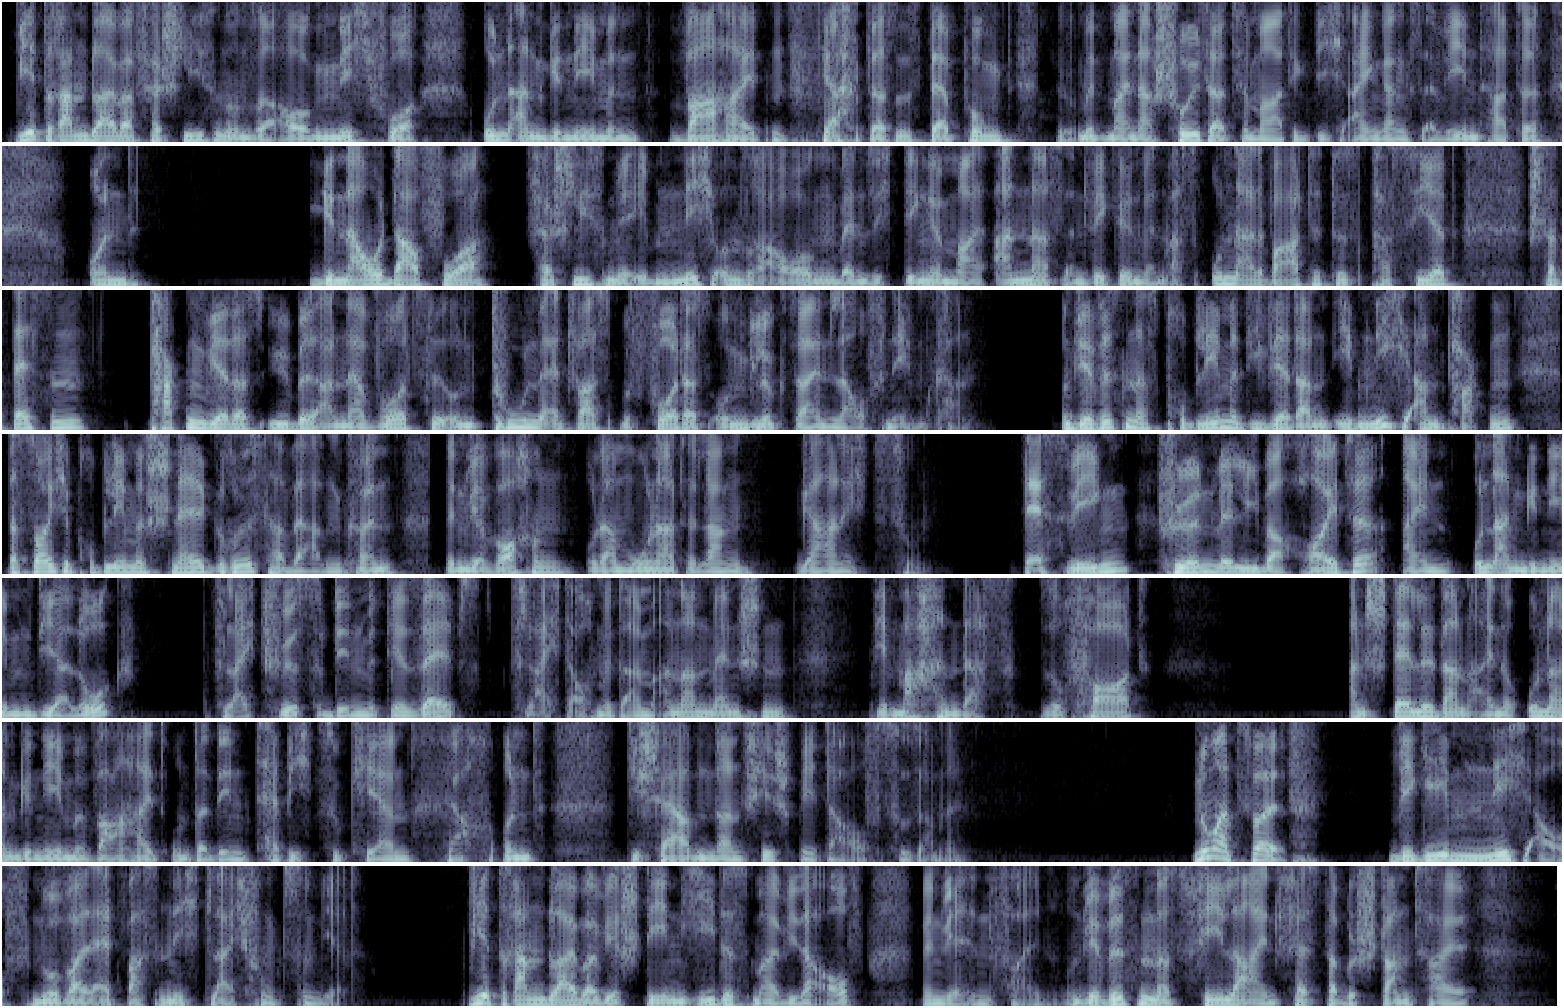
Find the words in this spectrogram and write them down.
Wir Dranbleiber verschließen unsere Augen nicht vor unangenehmen Wahrheiten. Ja, das ist der Punkt mit meiner Schulterthematik, die ich eingangs erwähnt hatte. Und genau davor verschließen wir eben nicht unsere Augen, wenn sich Dinge mal anders entwickeln, wenn was Unerwartetes passiert. Stattdessen packen wir das Übel an der Wurzel und tun etwas, bevor das Unglück seinen Lauf nehmen kann. Und wir wissen, dass Probleme, die wir dann eben nicht anpacken, dass solche Probleme schnell größer werden können, wenn wir Wochen oder Monate lang gar nichts tun. Deswegen führen wir lieber heute einen unangenehmen Dialog. Vielleicht führst du den mit dir selbst, vielleicht auch mit einem anderen Menschen. Wir machen das sofort, anstelle dann eine unangenehme Wahrheit unter den Teppich zu kehren ja, und die Scherben dann viel später aufzusammeln. Nummer 12. Wir geben nicht auf, nur weil etwas nicht gleich funktioniert. Wir Dranbleiber, wir stehen jedes Mal wieder auf, wenn wir hinfallen. Und wir wissen, dass Fehler ein fester Bestandteil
